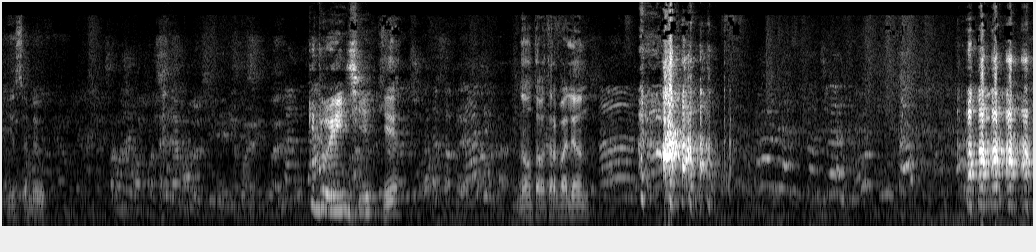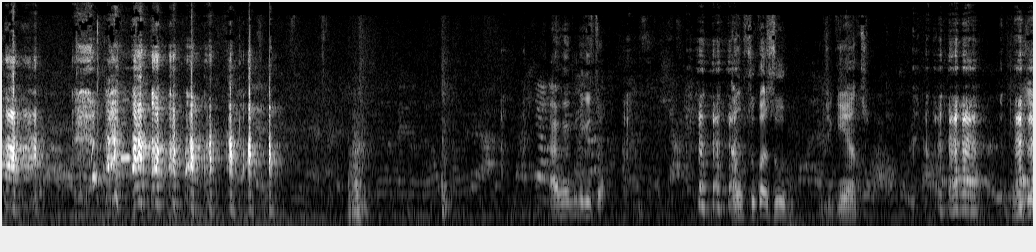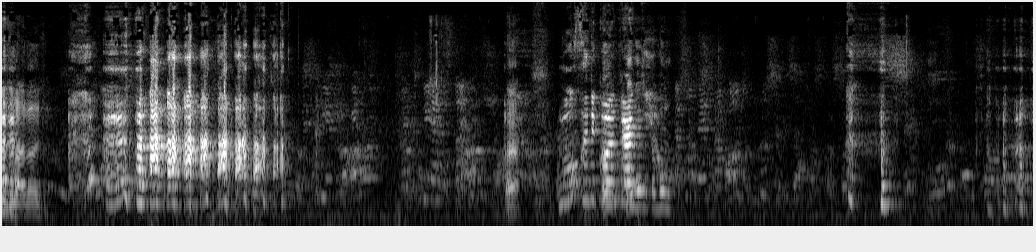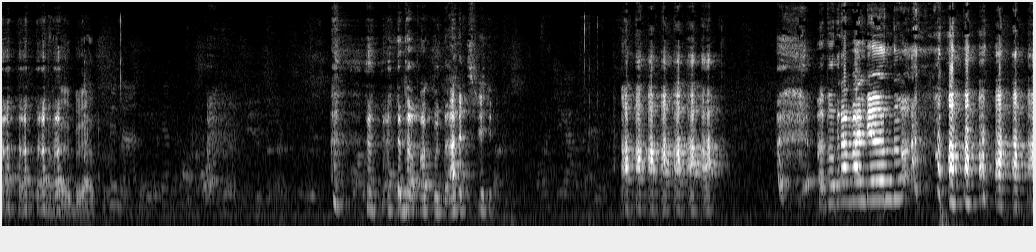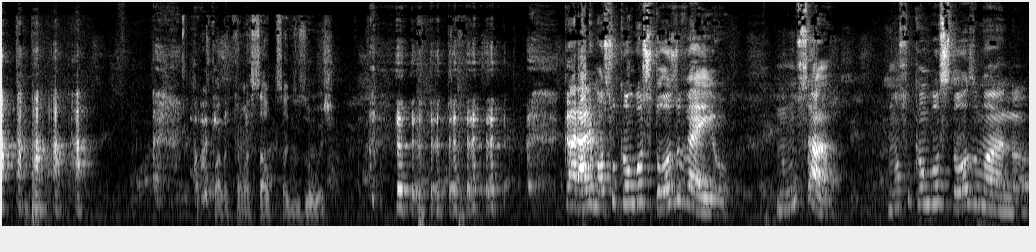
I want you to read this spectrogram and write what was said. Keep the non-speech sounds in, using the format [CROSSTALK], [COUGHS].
Isso é meu. Que doente. Quê? Não, tava trabalhando. [LAUGHS] Eu me gritou. É um suco azul de 500. Um [LAUGHS] de laranja. [LAUGHS] É. Ele Tá bom, tá bom. Obrigado. [LAUGHS] da faculdade. [LAUGHS] Eu tô trabalhando. Fala que é um assalto só de zoas. Caralho, mó sucão gostoso, velho. Nossa. Mó sucão gostoso, mano.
